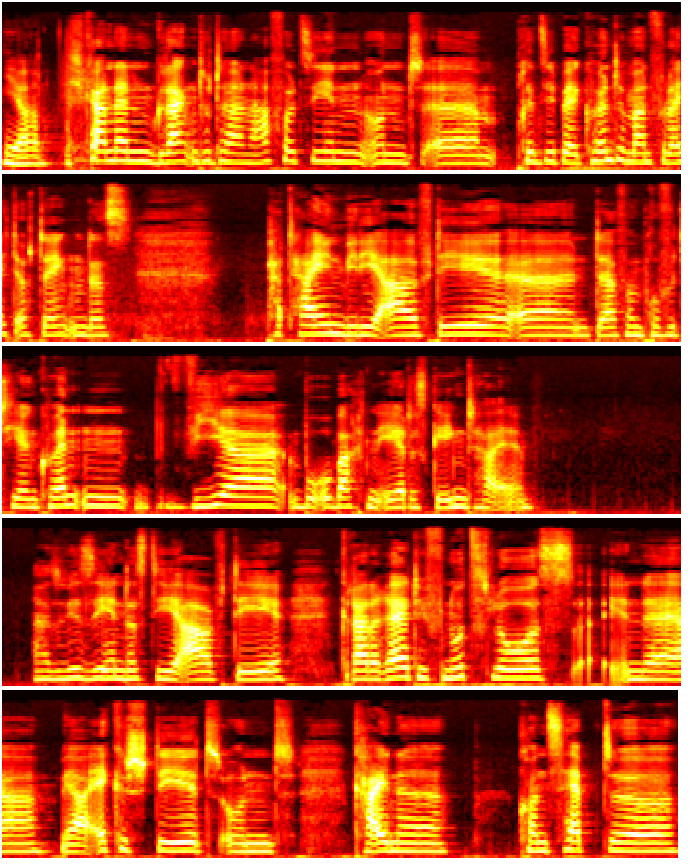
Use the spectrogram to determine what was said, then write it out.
ja. Ich kann deinen Gedanken total nachvollziehen und ähm, prinzipiell könnte man vielleicht auch denken, dass Parteien wie die AfD äh, davon profitieren könnten. Wir beobachten eher das Gegenteil. Also wir sehen, dass die AfD gerade relativ nutzlos in der ja, Ecke steht und keine Konzepte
